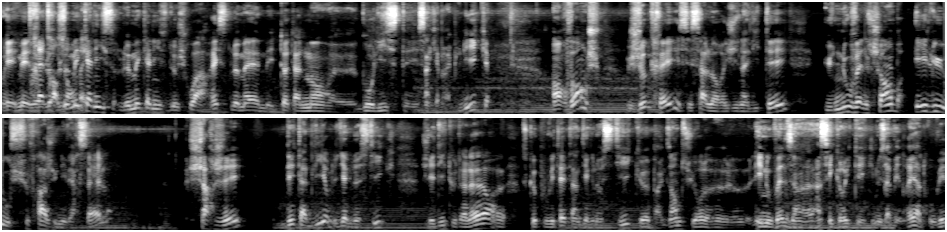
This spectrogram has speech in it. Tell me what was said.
mais, mais le, mécanisme, le mécanisme de choix reste le même et totalement euh, gaulliste et Ve République. En revanche, je crée, c'est ça l'originalité, une nouvelle chambre élue au suffrage universel, chargée d'établir le diagnostic. J'ai dit tout à l'heure euh, ce que pouvait être un diagnostic, euh, par exemple, sur les nouvelles insécurités, qui nous amènerait à trouver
